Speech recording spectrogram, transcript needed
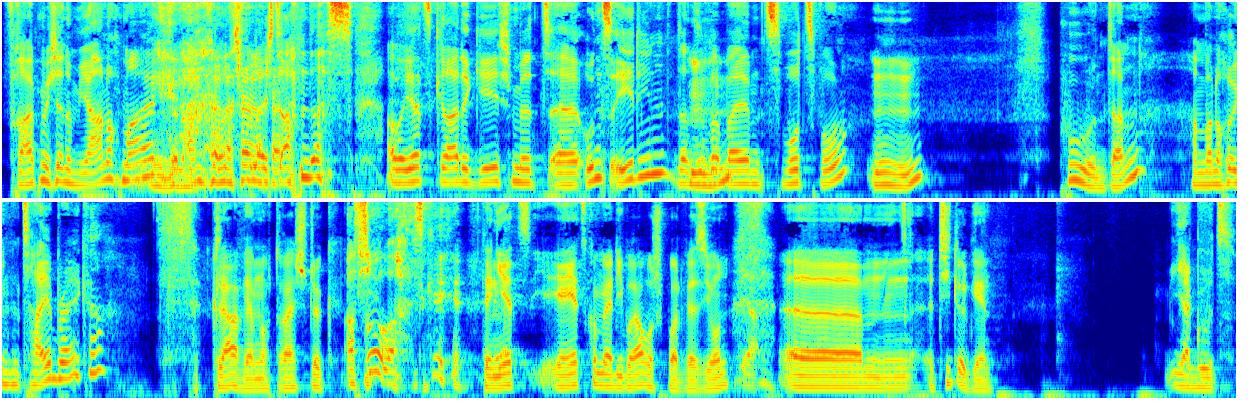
frag mich in einem Jahr nochmal, dann Ja. antworte ich vielleicht anders. Aber jetzt gerade gehe ich mit äh, uns Edin, dann sind wir Mhm. beim 2-2. Mhm. Puh, und dann haben wir noch irgendeinen Tiebreaker? Klar, wir haben noch drei Stück. Ach so, es geht. Denn jetzt, jetzt kommt ja die Bravo-Sport-Version. Ja. Ähm, Titel gehen. Ja, gut.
